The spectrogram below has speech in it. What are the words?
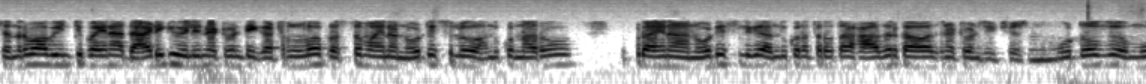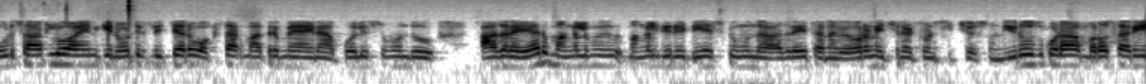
చంద్రబాబు ఇంటి పైన దాడికి వెళ్ళినటువంటి ఘటనలో ప్రస్తుతం ఆయన నోటీసులు అందుకున్నారు. ఇప్పుడు ఆయన నోటీసులు అందుకున్న తర్వాత హాజరు కావాల్సినటువంటి సిచ్యువేషన్ మూడు రోజు మూడు సార్లు ఆయనకి నోటీసులు ఇచ్చారు. ఒకసారి మాత్రమే ఆయన పోలీసుల ముందు హాజరయ్యారు. మంగళ మంగళగిరి డిఎస్పీ ముందు హాజరై తన వివరణ ఇచ్చినటువంటి సిచ్యువేషన్ ఈ రోజు కూడా మరోసారి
